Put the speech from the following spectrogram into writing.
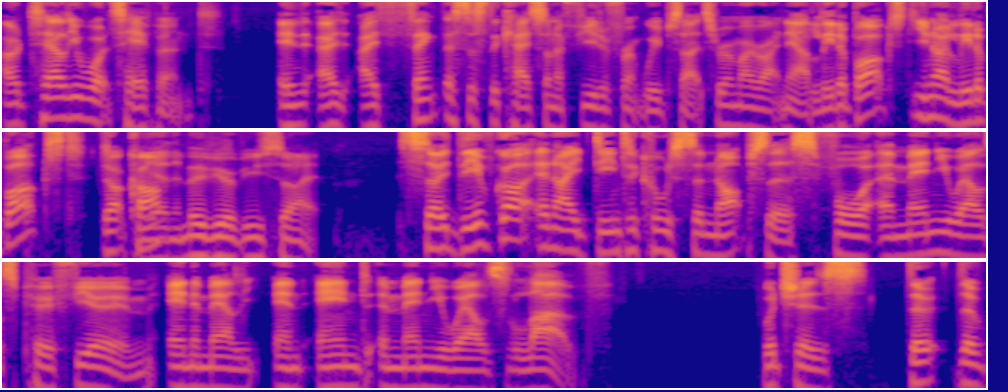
I'll tell you what's happened. And I, I think this is the case on a few different websites. Where am I right now? Letterboxd. You know letterboxd.com? Yeah, the movie review site. So they've got an identical synopsis for Emmanuelle's perfume and, Emel- and, and Emmanuelle's love, which is the the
